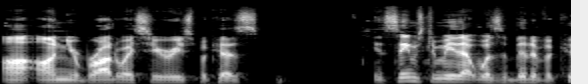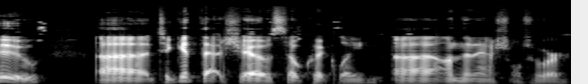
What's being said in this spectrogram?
on your Broadway series? Because it seems to me that was a bit of a coup uh, to get that show so quickly uh, on the national tour.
